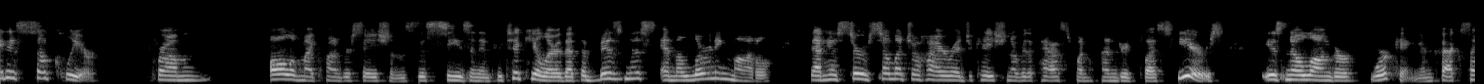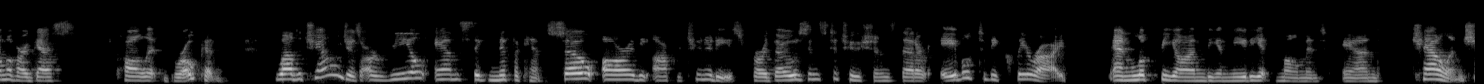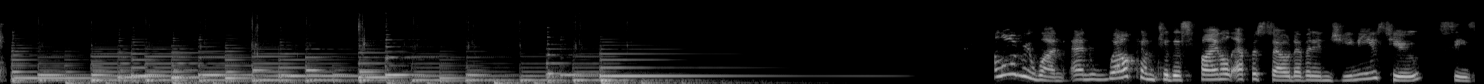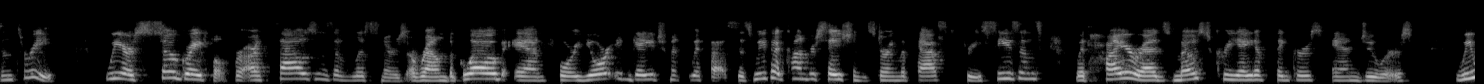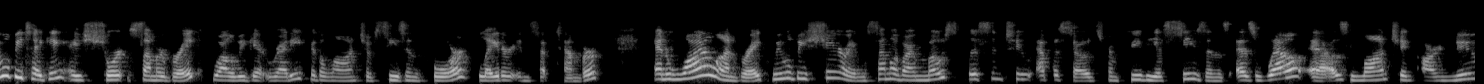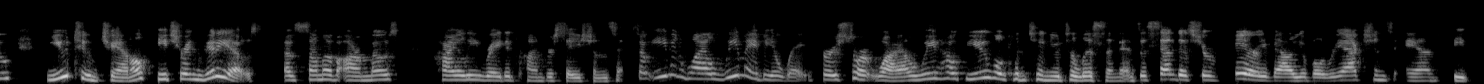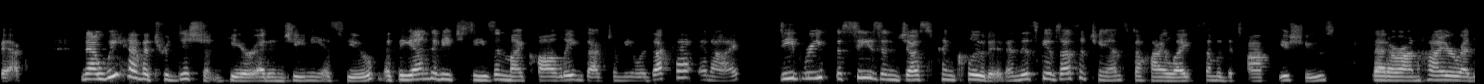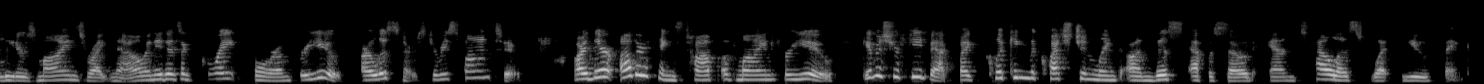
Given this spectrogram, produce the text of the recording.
it is so clear from all of my conversations this season in particular that the business and the learning model that has served so much of higher education over the past 100 plus years is no longer working. In fact, some of our guests call it broken. While the challenges are real and significant, so are the opportunities for those institutions that are able to be clear eyed and look beyond the immediate moment and challenge. Hello, everyone, and welcome to this final episode of An Ingenious You Season 3. We are so grateful for our thousands of listeners around the globe and for your engagement with us as we've had conversations during the past three seasons with higher ed's most creative thinkers and doers. We will be taking a short summer break while we get ready for the launch of season four later in September. And while on break, we will be sharing some of our most listened to episodes from previous seasons, as well as launching our new YouTube channel featuring videos of some of our most highly rated conversations. So, even while we may be away for a short while, we hope you will continue to listen and to send us your very valuable reactions and feedback. Now, we have a tradition here at Ingenious You. At the end of each season, my colleague, Dr. Mila Dutka, and I debrief the season just concluded. And this gives us a chance to highlight some of the top issues that are on higher ed leaders' minds right now. And it is a great forum for you, our listeners, to respond to. Are there other things top of mind for you? Give us your feedback by clicking the question link on this episode and tell us what you think.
